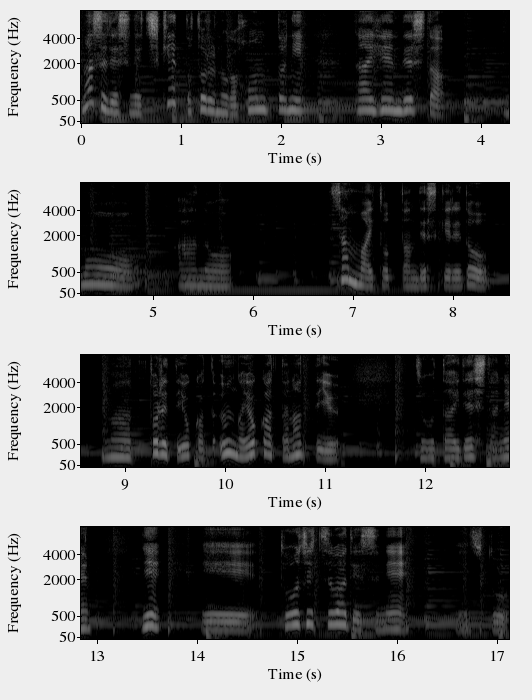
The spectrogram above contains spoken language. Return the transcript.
まずですねチケット取るのが本当に大変でした。もうあの3枚取ったんですけれどまあ取れてよかった運が良かったなっていう状態でしたね。で、えー、当日はですね、え、ちょっと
